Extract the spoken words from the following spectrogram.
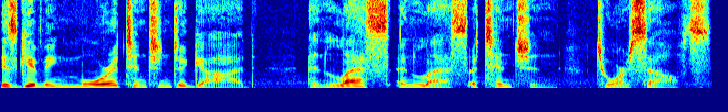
is giving more attention to God and less and less attention to ourselves.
